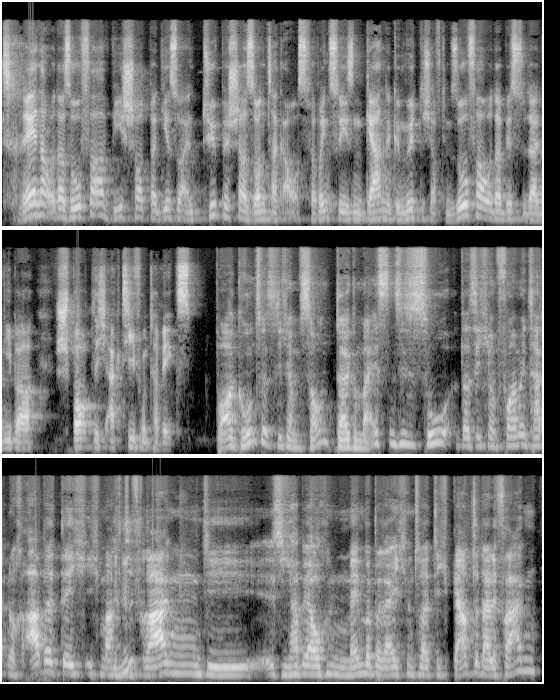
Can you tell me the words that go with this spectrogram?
Trainer oder Sofa, wie schaut bei dir so ein typischer Sonntag aus? Verbringst du diesen gerne gemütlich auf dem Sofa oder bist du da lieber sportlich aktiv unterwegs? Boah, grundsätzlich am Sonntag. Meistens ist es so, dass ich am Vormittag noch arbeite. Ich, ich mache mhm. die Fragen, die, also ich habe ja auch einen Memberbereich und so weiter. Ich beantworte alle Fragen.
